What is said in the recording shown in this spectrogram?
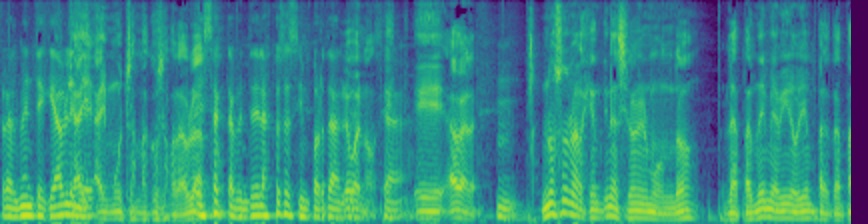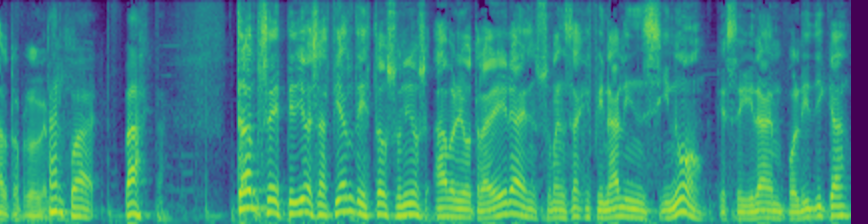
Realmente que hablen hay, de, hay muchas más cosas para hablar. exactamente de las cosas importantes. Pero bueno, O sea, eh, eh, a ver, mm. no solo en Argentina, sino en el mundo, la pandemia vino bien para tapar otros problemas. tal cual, basta. Trump se despidió desafiante y Estados Unidos abre otra era. En su mensaje final insinuó que seguirá en política,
